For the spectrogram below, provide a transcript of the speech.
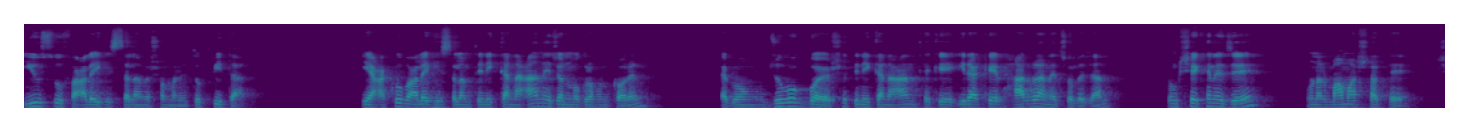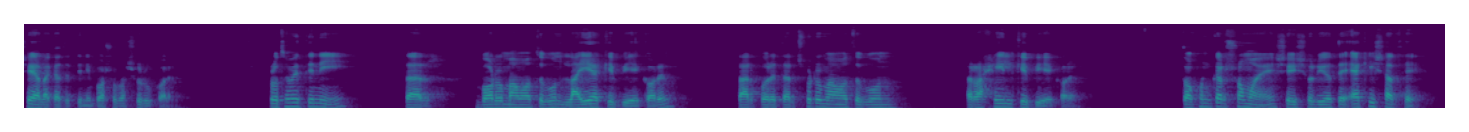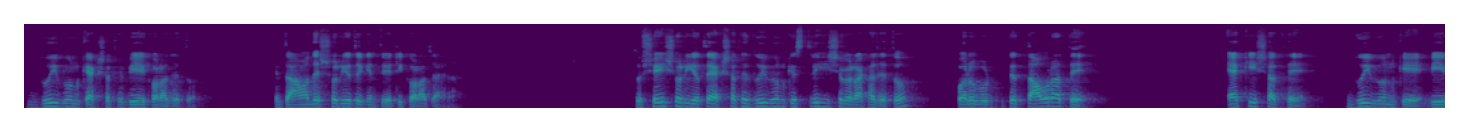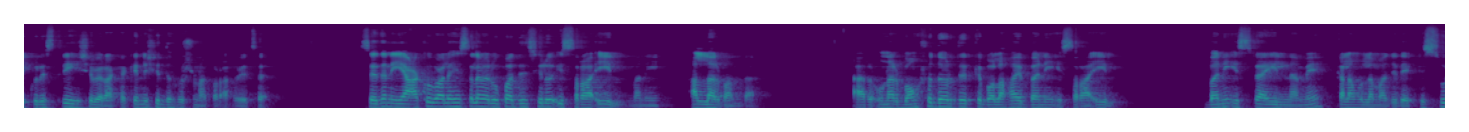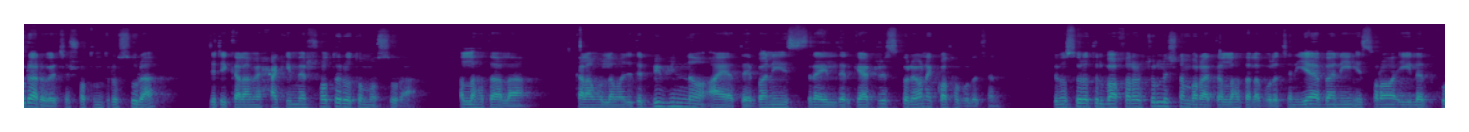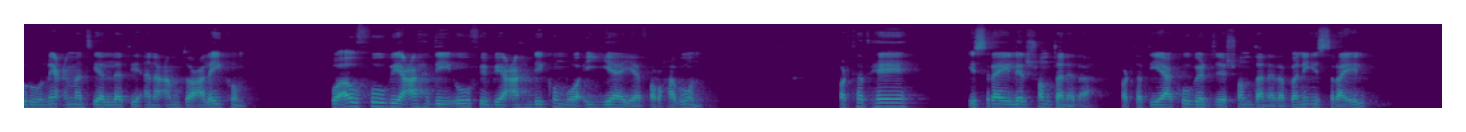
ইউসুফ আলাইহিস সম্মানিত পিতা। ইয়াকুব আলহিসাল্লাম তিনি কানাআনে জন্মগ্রহণ করেন এবং যুবক বয়সে তিনি কানাআন থেকে ইরাকের হাররানে চলে যান এবং সেখানে যে ওনার মামার সাথে সে এলাকাতে তিনি বসবাস শুরু করেন। প্রথমে তিনি তার বড় মামাতো বোন লাইয়াকে বিয়ে করেন, তারপরে তার ছোট মামাতো বোন রাহিলকে বিয়ে করেন। তখনকার সময়ে সেই শরীয়তে একই সাথে দুই বোনকে একসাথে বিয়ে করা যেত, কিন্তু আমাদের শরীয়তে কিন্তু এটি করা যায় না। তো সেই শরীয়তে একসাথে দুই বোনকে স্ত্রী হিসেবে রাখা যেত। পরবর্তীতে তাওরাতে একই সাথে দুই বোনকে বিয়ে করে স্ত্রী হিসেবে রাখাকে নিষিদ্ধ ঘোষণা করা হয়েছে। সেদিন ইয়াকুব আলহিসামের উপাধি ছিল ইসরাইল মানে আল্লাহর বান্দা। আর ওনার বংশধরদেরকে বলা হয় বানি ইসরাইল বানি ইসরাইল নামে কালামুল্লাহ মাজিদে একটি সুরা রয়েছে, স্বতন্ত্র সুরা, যেটি কালামে হাকিমের সতেরোতম সুরা। আল্লাহ তালা কালামুল্লাহ মাজিদের বিভিন্ন আয়াতে বানি ইসরায়েলদেরকে অ্যাড্রেস করে অনেক কথা বলেছেন। যেমন সুরাতুল বাকারার চল্লিশ নম্বর আয়তে আল্লাহ তালা বলেছেন, ইয়া বানি ইসরাইল কুরু নেমাতি আল্লাতি আনা আমতো আলাইকুম ও আউফু বি আহদি উফি বি আহদিকুম ও ইয়া ইয়া ফরহাবুন। অর্থাৎ হে ইসরায়েলের সন্তানেরা, অর্থাৎ ইয়াকুবের যে সন্তানেরা, বানি ইসরায়েল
